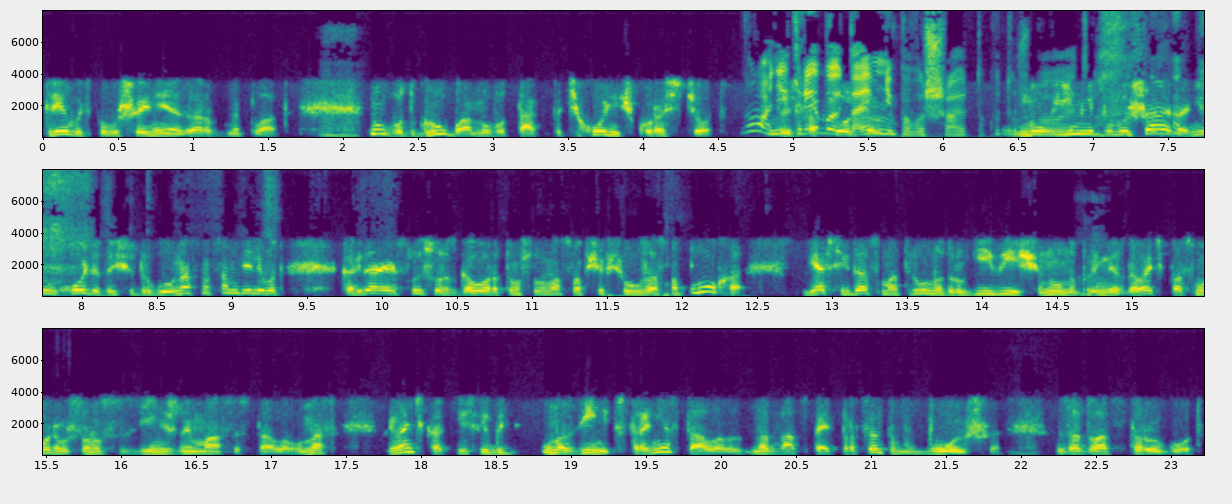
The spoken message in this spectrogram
требовать повышения заработной платы. Ну, вот грубо оно вот так потихонечку растет. Ну, они есть, требуют, а им не повышают. ну, бывает. им не повышают, они уходят, ищут другую. У нас, на самом деле, вот, когда я слышу разговор о том, что у нас вообще все ужасно плохо, я всегда смотрю на другие вещи. Ну, например, давайте посмотрим, что у нас с денежной массой стало. У нас Понимаете как, если бы у нас денег в стране стало на 25% больше за 22 год,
